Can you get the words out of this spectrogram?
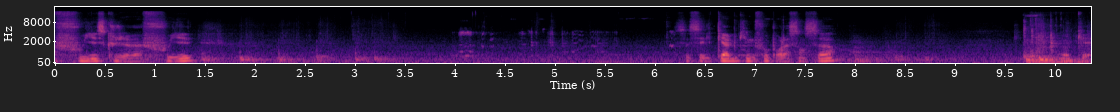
Fouiller ce que j'avais à fouiller. Ça, c'est le câble qu'il me faut pour l'ascenseur. Ok.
